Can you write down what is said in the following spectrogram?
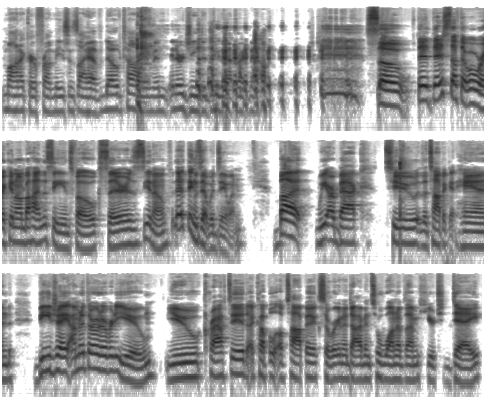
moniker from me since I have no time and energy to do that right now. so there, there's stuff that we're working on behind the scenes folks. There's you know there are things that we're doing. But we are back to the topic at hand. Bj i'm going to throw it over to you. You crafted a couple of topics so we're going to dive into one of them here today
